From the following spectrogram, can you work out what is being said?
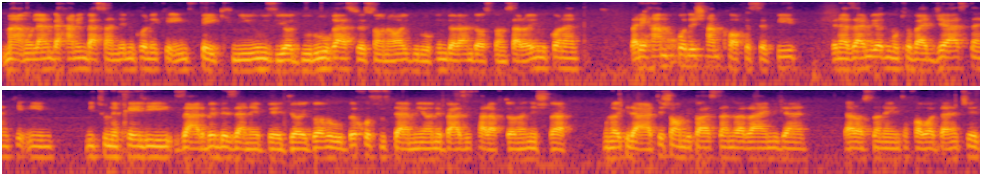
معمولا به همین بسنده می‌کنه که این فیک نیوز یا دروغ است. رسانه های دروغین دارن داستان سرایی می‌کنن. ولی هم خودش هم کاخ سفید به نظر میاد متوجه هستن که این می‌تونه خیلی ضربه بزنه به جایگاه او به خصوص در میان بعضی طرفدارانش و اونهایی که در ارتش آمریکا هستن و رأی میدن در آستان انتخابات در چه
